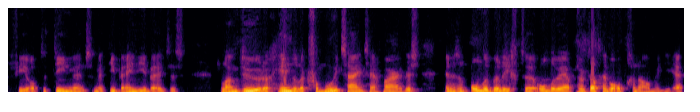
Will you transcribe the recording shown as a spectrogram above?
vier op de tien mensen met type 1 diabetes langdurig hinderlijk vermoeid zijn, zeg maar. Dus en dat is een onderbelicht uh, onderwerp. Dus ook dat hebben we opgenomen in die app.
